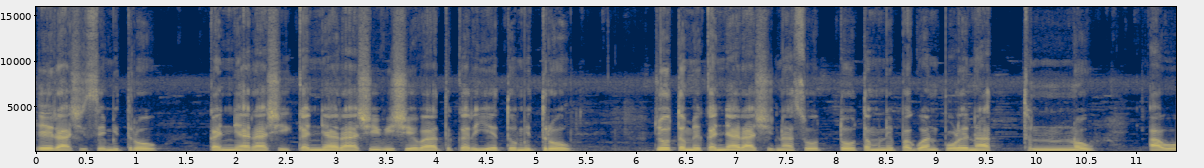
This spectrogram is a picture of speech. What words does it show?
એ રાશિ છે મિત્રો. કન્યા રાશિ. કન્યા રાશિ વિશે વાત કરીએ તો મિત્રો, જો તમે કન્યા રાશિના છો તો તમને ભગવાન ભોળેનાથનો આવો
